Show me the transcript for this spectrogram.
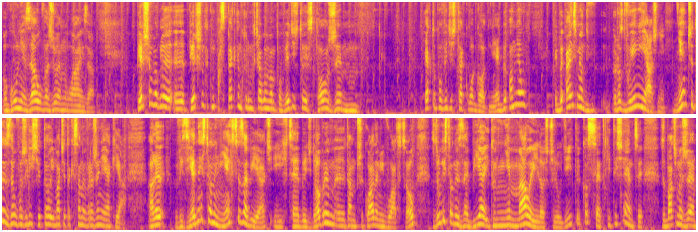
ogólnie zauważyłem u Ainza. Pierwszym w ogóle, y, pierwszym takim aspektem, którym chciałbym wam powiedzieć, to jest to, że jak to powiedzieć tak łagodnie, jakby on miał, jakby Eins miał dw- rozdwojenie jaźni. Nie wiem, czy też zauważyliście to i macie takie same wrażenie jak ja, ale z jednej strony nie chce zabijać i chce być dobrym y, tam przykładem i władcą, z drugiej strony zabija i to nie małe ilości ludzi, tylko setki tysięcy. Zobaczmy, że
